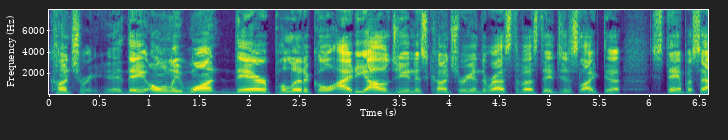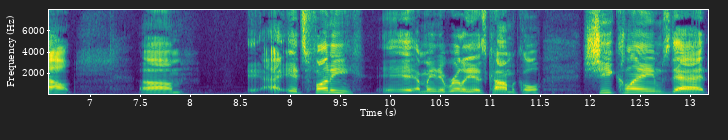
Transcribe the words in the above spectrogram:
country. They only want their political ideology in this country, and the rest of us, they just like to stamp us out. Um, it's funny. I mean, it really is comical. She claims that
